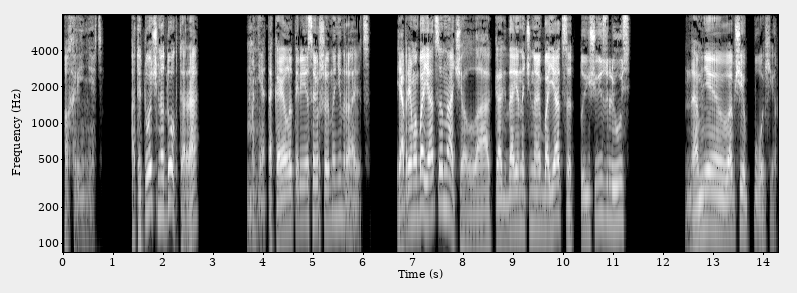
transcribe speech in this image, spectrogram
Охренеть. А ты точно доктор, а? Мне такая лотерея совершенно не нравится. Я прямо бояться начал, а когда я начинаю бояться, то еще и злюсь. Да мне вообще похер.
